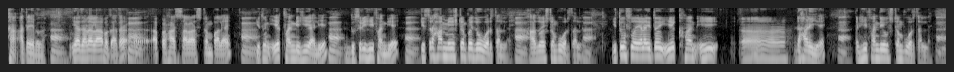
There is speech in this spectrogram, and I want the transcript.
हा आता हे बघा हा या झाडाला बघा आता हा. आपण हा सगळा स्टंप आलाय हा इथून एक फांदी ही आली आहे हा दुसरी ही फांदी आहे हा तिसरा हा मेन स्टंप आहे जो वर चाललाय हा. जो स्टंप वर चाललाय हा. इथून सुद्धा याला इथं एक फांदी ही अं, डहाळी आहे हा. पण ही फांदी स्टंप वर चाललाय.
